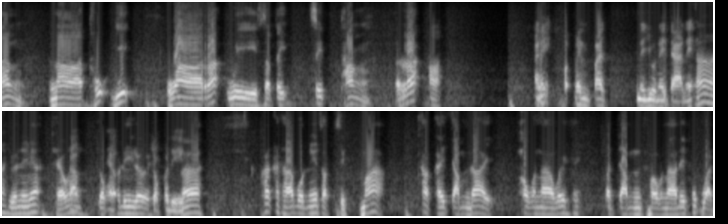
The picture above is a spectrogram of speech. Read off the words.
นัง นาทุยิ วาระเวสติ สิทธังระอะอันนี้เป็นไปในอยู่ในจานนี้ อ่าอยู่ในเนี้ย แถวหครันึบงจบพอดีเลยจบพอดีนะพระคาถาบทนี้ศักดิ์สิทธิ์มาก ถ้าใครจำได้ภาวนาไว้ให้ประจำภาวนาได้ทุกวัน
